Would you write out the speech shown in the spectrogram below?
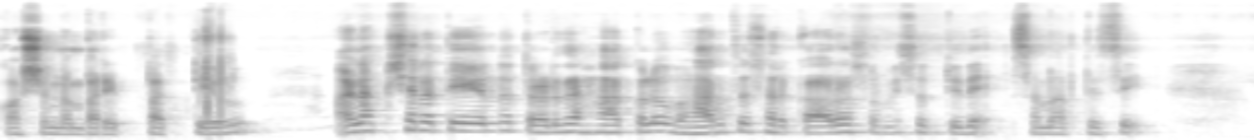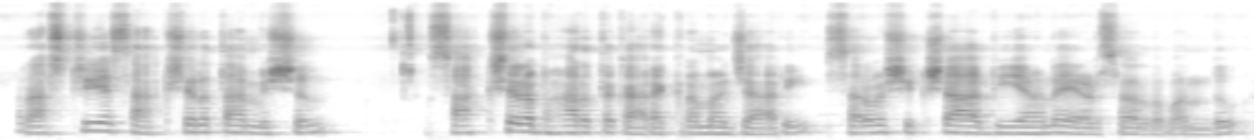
ಕ್ವಶನ್ ನಂಬರ್ ಇಪ್ಪತ್ತೇಳು. ಅನಕ್ಷರತೆಯನ್ನು ತೊಡೆದು ಹಾಕಲು ಭಾರತ ಸರ್ಕಾರವು ಶ್ರಮಿಸುತ್ತಿದೆ. ಸಮರ್ಥಿಸಿ. ರಾಷ್ಟ್ರೀಯ ಸಾಕ್ಷರತಾ ಮಿಷನ್, ಸಾಕ್ಷರ ಭಾರತ ಕಾರ್ಯಕ್ರಮ ಜಾರಿ, ಸರ್ವಶಿಕ್ಷಾ ಅಭಿಯಾನ ಎರಡು ಸಾವಿರದ ಒಂದು.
